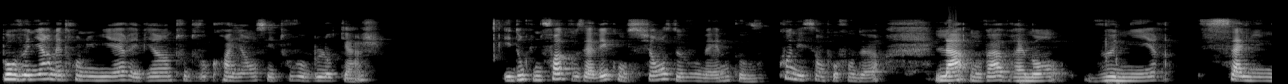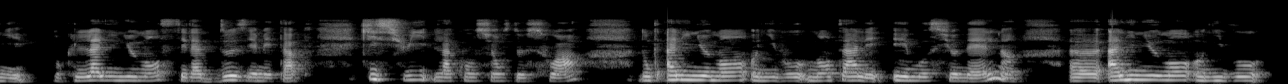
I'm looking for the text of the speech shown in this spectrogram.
pour venir mettre en lumière eh bien toutes vos croyances et tous vos blocages et donc une fois que vous avez conscience de vous-même, que vous connaissez en profondeur, là on va vraiment venir s'aligner. Donc l'alignement, c'est la deuxième étape qui suit la conscience de soi. Donc alignement au niveau mental et émotionnel, euh, alignement au niveau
